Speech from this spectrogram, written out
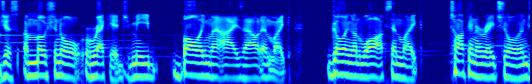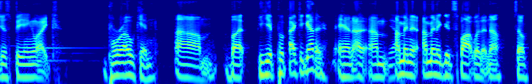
just emotional wreckage, me bawling my eyes out and like going on walks and like talking to Rachel and just being like, broken. Um, but you get put back together, and I, am I'm, I'm in a I'm in a good spot with it now. So.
